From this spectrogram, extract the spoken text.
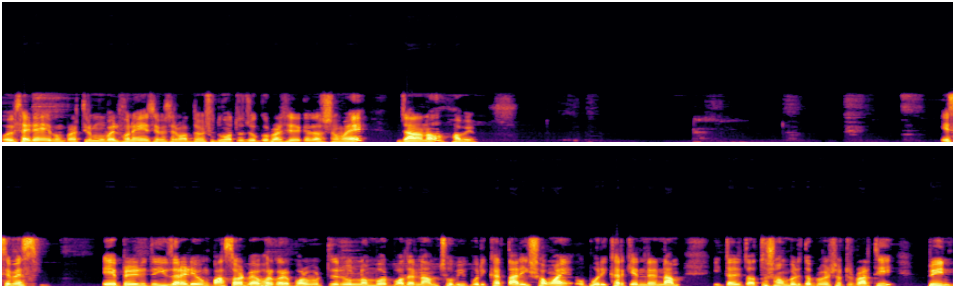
ওয়েবসাইটে এবং প্রার্থীর মোবাইল ফোনে এস এম এস এর মাধ্যমে শুধুমাত্র যোগ্য প্রার্থীদেরকে যথাসময়ে জানানো হবে। এসএমএস এ প্রেরিত ইউজার আইডি এবং পাসওয়ার্ড ব্যবহার করে পরবর্তীতে রোল নম্বর পদের নাম, ছবি, পরীক্ষার তারিখ, সময় ও পরীক্ষার কেন্দ্রের নাম ইত্যাদি তথ্য সম্বলিত প্রবেশপত্র প্রার্থী প্রিন্ট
